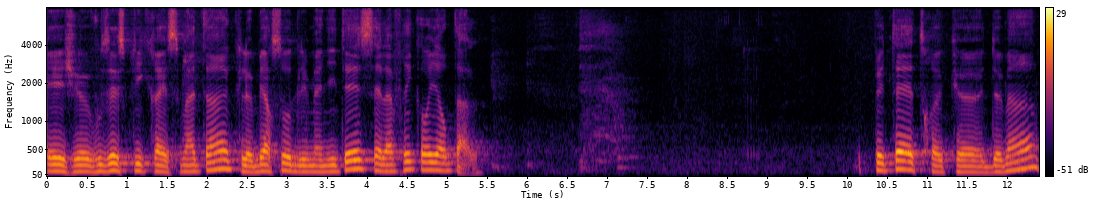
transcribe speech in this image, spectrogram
et je vous expliquerai ce matin que le berceau de l'humanité, c'est l'Afrique orientale. Peut-être que demain,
